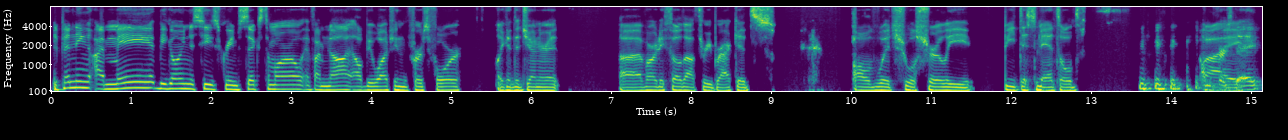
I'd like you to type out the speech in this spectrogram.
depending, I may be going to see Scream Six tomorrow. If I'm not, I'll be watching the first four, like a degenerate. Uh, I've already filled out three brackets, all of which will surely be dismantled on first day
